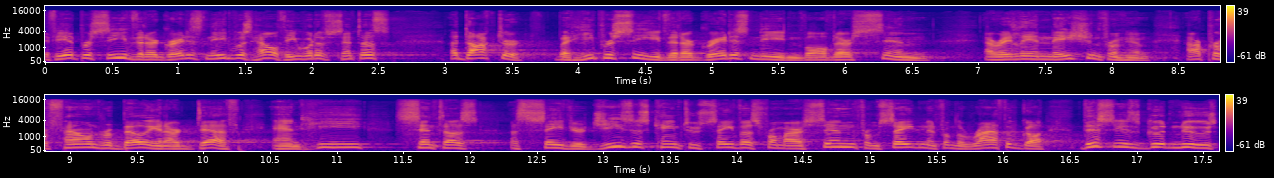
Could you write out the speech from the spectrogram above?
If he had perceived that our greatest need was health, he would have sent us a doctor. But he perceived that our greatest need involved our sin, our alienation from him, our profound rebellion, our death, and he sent us a Savior. Jesus came to save us from our sin, from Satan, and from the wrath of God. This is good news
